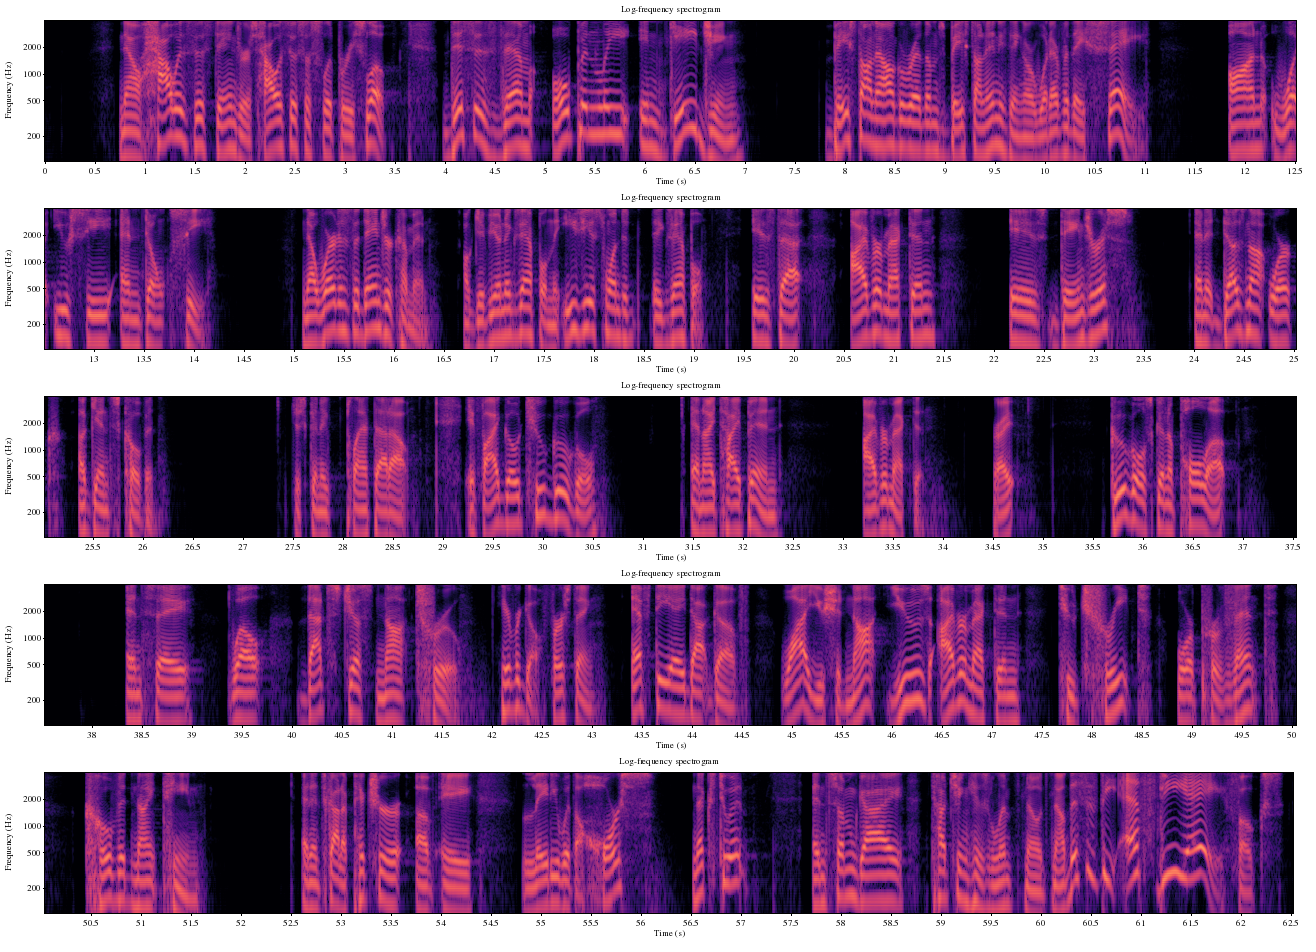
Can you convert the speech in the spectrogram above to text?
Now, how is this dangerous? How is this a slippery slope? This is them openly engaging based on algorithms, based on anything or whatever they say on what you see and don't see. Now, where does the danger come in? I'll give you an example. And the easiest one to example is that ivermectin is dangerous and it does not work against COVID. Just going to plant that out. If I go to Google and I type in ivermectin, right? Google's going to pull up and say, well, that's just not true. Here we go. First thing FDA.gov. Why you should not use ivermectin to treat or prevent COVID 19 and it's got a picture of a lady with a horse next to it and some guy touching his lymph nodes. Now, this is the FDA, folks.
